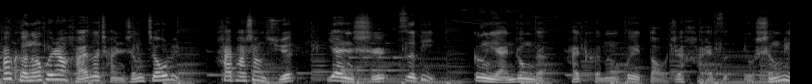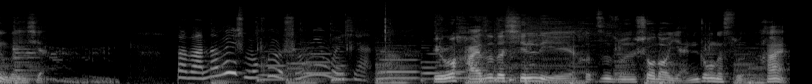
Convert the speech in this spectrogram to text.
它可能会让孩子产生焦虑、害怕上学。厌食、自闭，更严重的还可能会导致孩子有生命危险。爸爸，那为什么会有生命危险呢？比如孩子的心理和自尊受到严重的损害，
